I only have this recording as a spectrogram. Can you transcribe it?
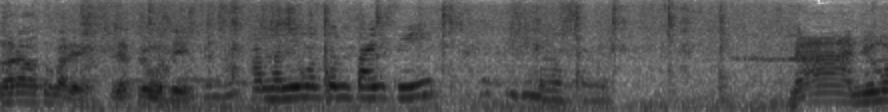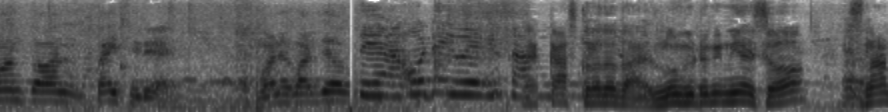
ধরা হতে পারে রাত্রের মধ্যে। আমরা নিমন্ত্রণ পাইছি। না নিমন্ত্রণ পাইছি রে। মনে কর যে ওটাই হয়ে গেছে এক কাজ করো দাদা লুঙ্গি টুঙ্গি নিয়ে এসো স্নান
